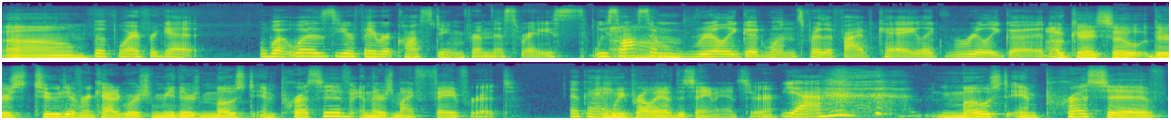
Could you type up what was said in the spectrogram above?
Um, Before I forget, what was your favorite costume from this race? We saw some really good ones for the 5K, like really good. okay, so there's two different categories for me. There's most impressive and there's my favorite. Okay. And we probably have the same answer. yeah. Most impressive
